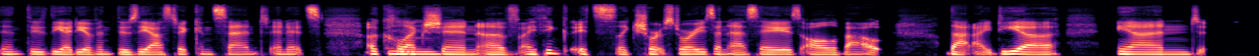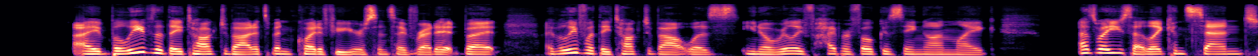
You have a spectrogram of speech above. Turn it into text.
enth- the idea of enthusiastic consent. And it's a mm. collection mm. of, I think it's like short stories and essays all about that idea. And I believe that they talked about it's been quite a few years since I've read it, but I believe what they talked about was, you know, really hyper focusing on like, that's why you said, like consent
